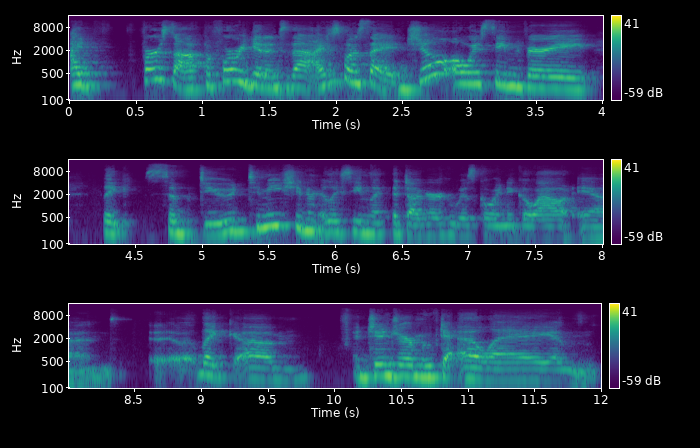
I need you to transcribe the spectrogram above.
I first off, before we get into that, I just want to say Jill always seemed very like subdued to me. She didn't really seem like the Duggar who was going to go out and uh, like um, Ginger moved to LA and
